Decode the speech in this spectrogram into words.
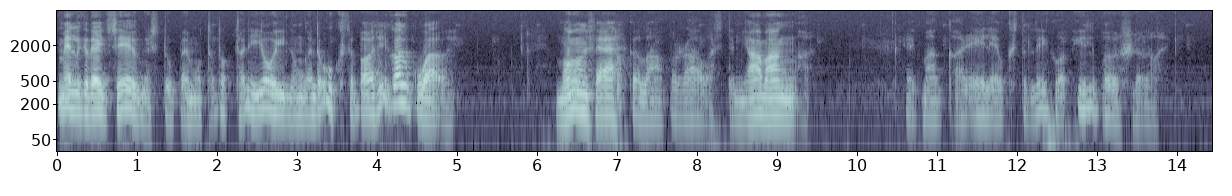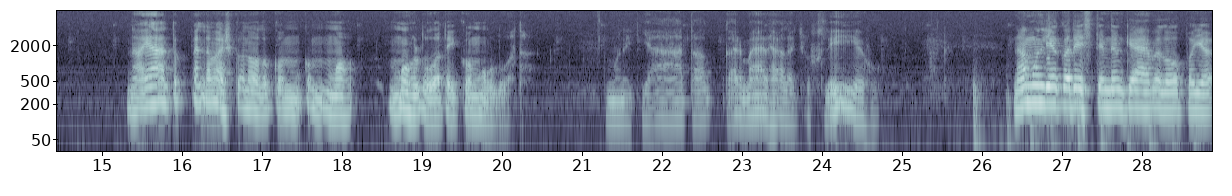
melko täytyi seungestuppe mutta totta niin joinun kanto ukse paasi kalkua ohi. Mun sähkölamppu raavasti ja manga et makkar eleukset liko ilpoissa no eihän toppen lämäskön ollut kun kun - muhluoti kun muu luota monet jää takkar märhäälä jos liehu. No mun liekon testin kähveloppa ja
